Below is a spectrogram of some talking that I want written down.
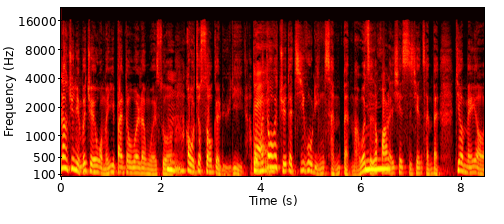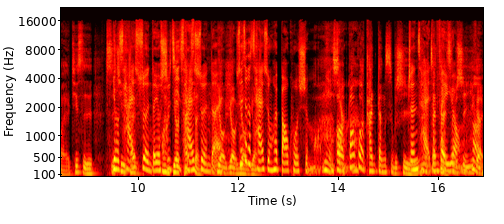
浪均，你们觉得我们一般都会认为说，嗯、啊，我就收个履历，我们都会觉得几乎零成本嘛。我只是花了一些时间成本，嗯、就没有哎、欸。其实有财损的，有实际财损的、欸，有有。所以这个财损会包括什么面向、啊呃？包括刊登是不是？真材的费用是一个、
